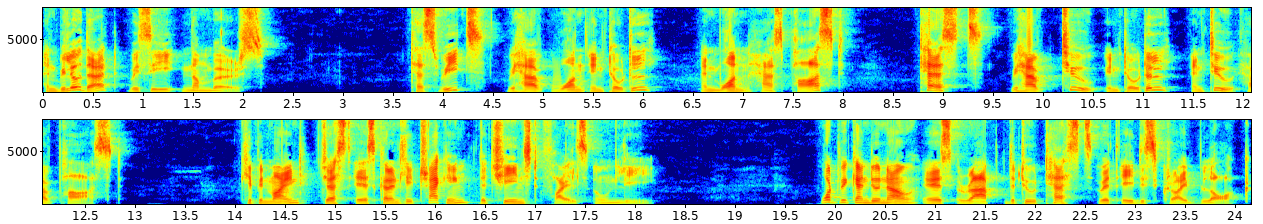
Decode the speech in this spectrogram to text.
and below that we see numbers. Test suites, we have one in total and one has passed. Tests, we have two in total and two have passed. Keep in mind, Jest is currently tracking the changed files only. What we can do now is wrap the two tests with a describe block.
